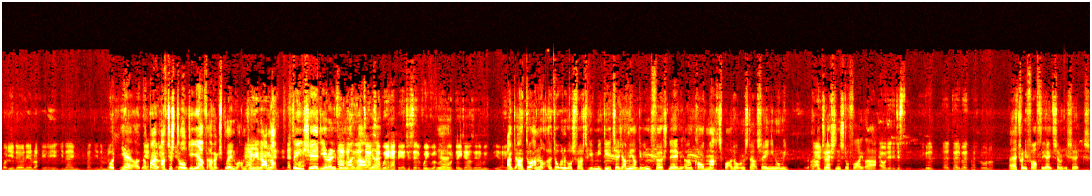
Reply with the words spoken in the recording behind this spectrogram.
what you're doing here, roughly your, your name, your numbers. Well, yeah, I- Yeah, but I've just yeah. told you, yeah, I've, I've explained what I'm Yeah, doing. I'm not being shady or anything no, like that. Yeah. we're happy. It's just if we've got Yeah. details in, and we, you know, I, I don't. I'm not. I don't want to go as far as to give me details. I mean, I'll give you my first name. I'm called Matt, but I don't want to start saying, you know, me Right. address and stuff like that. oh, ju- just you got a uh, date of birth, Matt, or not? Uh, 24th of the 8th, 76.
